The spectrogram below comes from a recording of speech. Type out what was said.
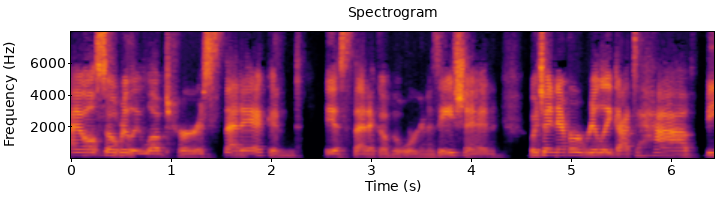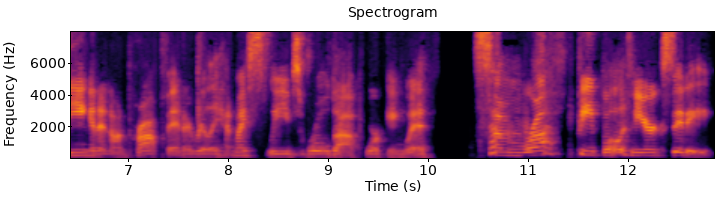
I also really loved her aesthetic and the aesthetic of the organization, which I never really got to have being in a nonprofit. I really had my sleeves rolled up working with some rough people in New York City.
